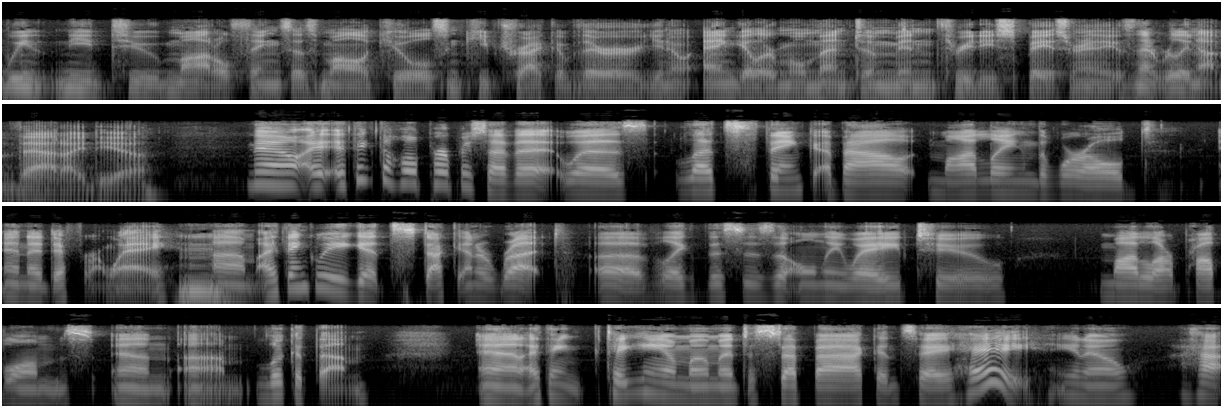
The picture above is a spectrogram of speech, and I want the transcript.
we need to model things as molecules and keep track of their you know angular momentum in 3D space or anything. Isn't that really not that idea? No, I, I think the whole purpose of it was let's think about modeling the world in a different way. Mm. Um, I think we get stuck in a rut of like this is the only way to model our problems and um, look at them. And I think taking a moment to step back and say, hey, you know, how,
